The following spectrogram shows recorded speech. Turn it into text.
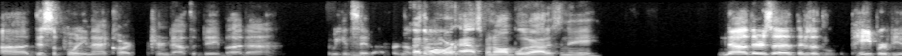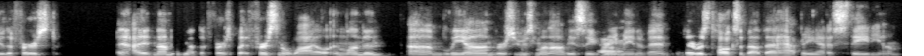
uh, disappointing that card turned out to be, but uh, we can save that for another. Is that the one where Aspinall blew out his knee? No, there's a there's a pay per view. The first, I not maybe not the first, but first in a while in London. Um, Leon versus Usman, obviously a great main event. There was talks about that happening at a stadium,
